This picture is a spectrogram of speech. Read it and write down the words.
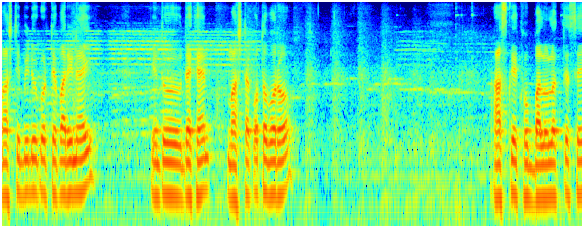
মাছটি ভিডিও করতে পারি নাই। কিন্তু দেখেন, মাছটা কত বড়। আজকে খুব ভালো লাগতেছে।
